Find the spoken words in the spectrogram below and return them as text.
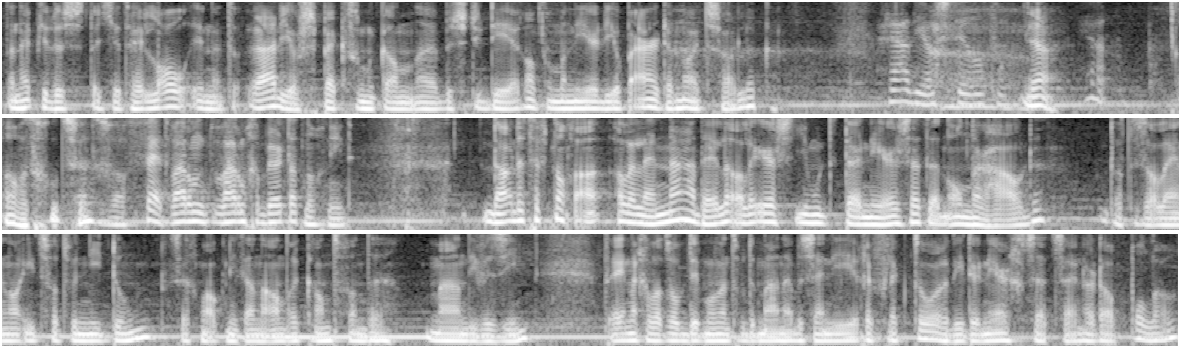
dan heb je dus dat je het heelal in het radiospectrum kan eh, bestuderen op een manier die op aarde nooit zou lukken. radiostilte. Ja. Ja. Oh, wat goed Dat zeg. is wel vet. Waarom, waarom gebeurt dat nog niet? Nou, dat heeft nog allerlei nadelen. Allereerst, je moet het daar neerzetten en onderhouden. Dat is alleen al iets wat we niet doen. Zeg maar ook niet aan de andere kant van de maan die we zien. Het enige wat we op dit moment op de maan hebben... zijn die reflectoren die er neergezet zijn door de Apollo.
